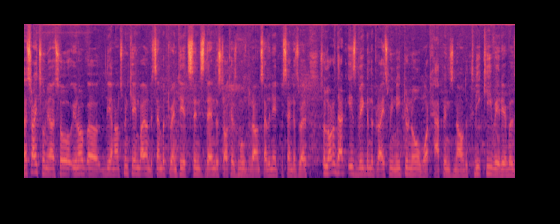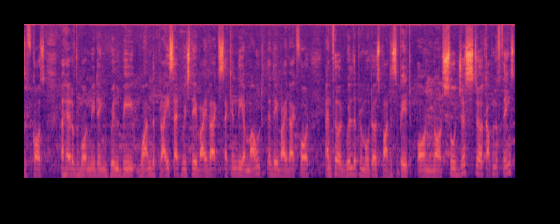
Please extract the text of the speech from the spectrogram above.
That's right, Sonia. So, you know, uh, the announcement came by on December 20th. Since then, the stock has moved around 7-8% as well. So, a lot of that is baked in the price. We need to know what happens now. The three key variables, of course, ahead of the board meeting will be one, the price at which they buy back. Second, the amount that they buy back for. And third, will the promoters participate or not? So, just a couple of things.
